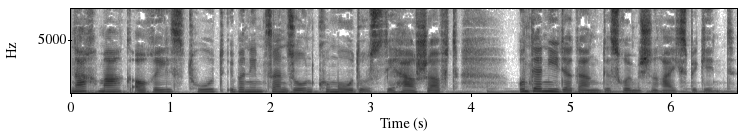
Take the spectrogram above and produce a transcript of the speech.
Nach Marc Aurels Tod übernimmt sein Sohn Commodus die Herrschaft und der Niedergang des römischen Reichs beginnt.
